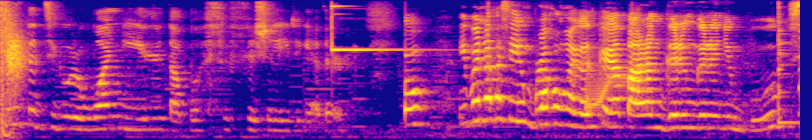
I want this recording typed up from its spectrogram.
dated siguro one year, tapos officially together. So, iba na kasi yung bra ko ngayon, kaya parang ganun-ganun yung boobs.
